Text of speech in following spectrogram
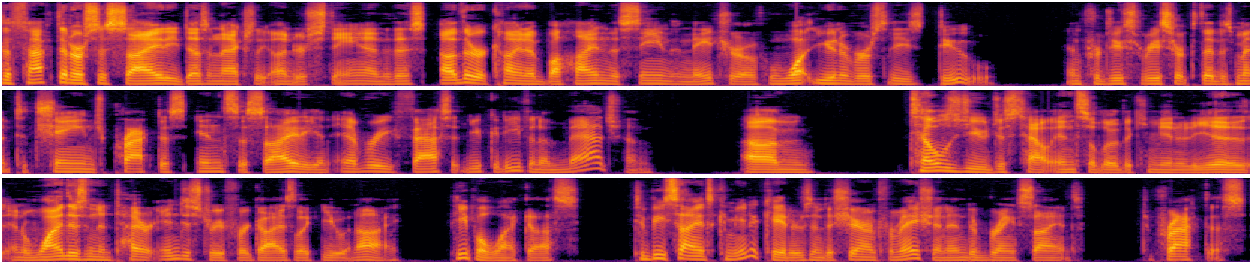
the fact that our society doesn't actually understand this other kind of behind the scenes nature of what universities do and produce research that is meant to change practice in society in every facet you could even imagine um, tells you just how insular the community is and why there's an entire industry for guys like you and I people like us to be science communicators and to share information and to bring science to practice.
